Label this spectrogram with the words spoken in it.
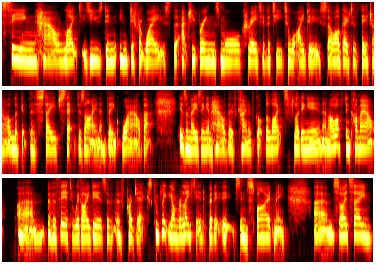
seeing how light is used in in different ways that actually brings more creativity to what I do. So I'll go to the theatre and I'll look at the stage set design and think, wow, that is amazing, and how they've kind of got the lights flooding in. And I'll often come out um, of the theatre with ideas of, of, projects completely unrelated, but it, it's inspired me. Um, so I'd say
